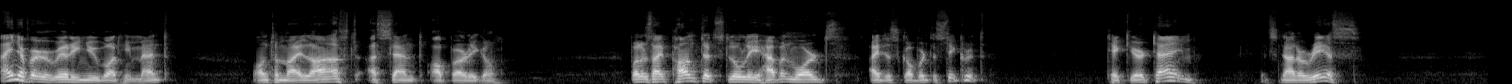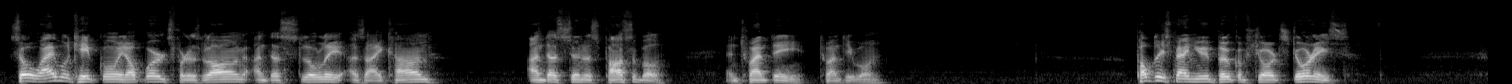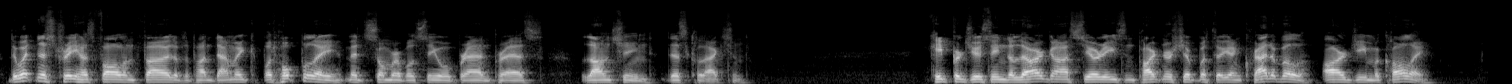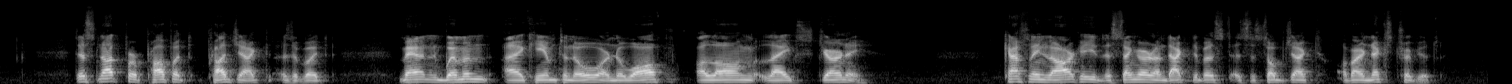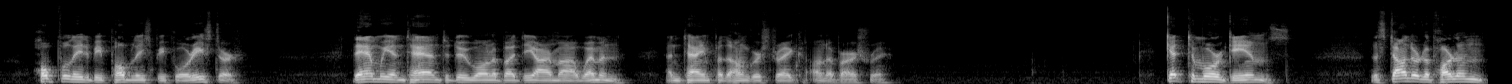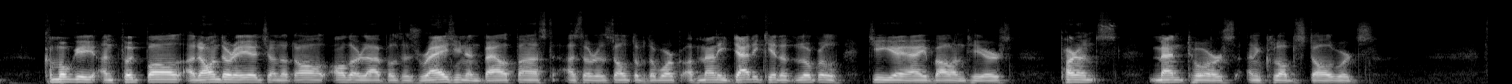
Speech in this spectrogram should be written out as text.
I never really knew what he meant until my last ascent up Errigal. But as I ponted slowly heavenwards, I discovered the secret. Take your time. It's not a race. So I will keep going upwards for as long and as slowly as I can, and as soon as possible in 2021. Published my new book of short stories, the witness tree has fallen foul of the pandemic, but hopefully midsummer will see O'Brien Press launching this collection. Keep producing the Lurgas series in partnership with the incredible R.G. Macaulay. This not for profit project is about men and women I came to know or know of along life's journey. Kathleen Larkey, the singer and activist, is the subject of our next tribute hopefully to be published before Easter. Then we intend to do one about the Armagh women in time for the hunger strike anniversary. Get to more games. The standard of hurling, camogie, and football at underage and at all other levels is rising in Belfast as a result of the work of many dedicated local GAA volunteers, parents, mentors, and club stalwarts.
